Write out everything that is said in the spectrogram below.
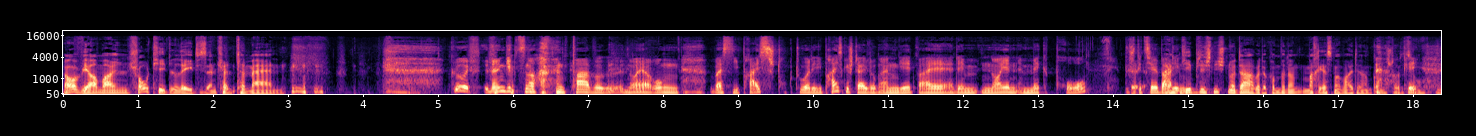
oh, wir haben einen Showtitel, Ladies and Gentlemen. Gut, dann gibt's noch ein paar Neuerungen, was die Preisstruktur, die Preisgestaltung angeht bei dem neuen Mac Pro. Speziell bei äh, Angeblich nicht nur da, aber da kommen wir dann, mach erstmal weiter, dann komme ich dazu. Okay. Ja.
